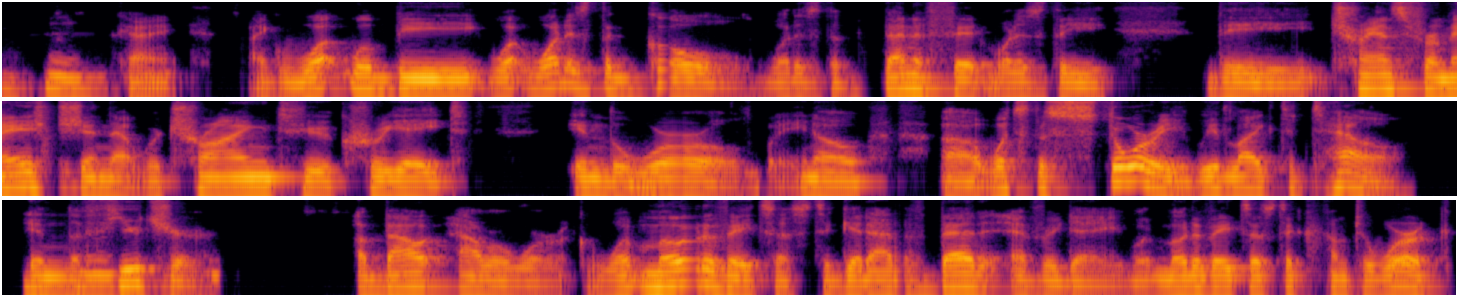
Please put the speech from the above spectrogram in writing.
Mm-hmm. Okay. Like what will be what what is the goal? What is the benefit? What is the the transformation that we're trying to create in the world you know uh, what's the story we'd like to tell in the mm-hmm. future about our work what motivates us to get out of bed every day what motivates us to come to work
